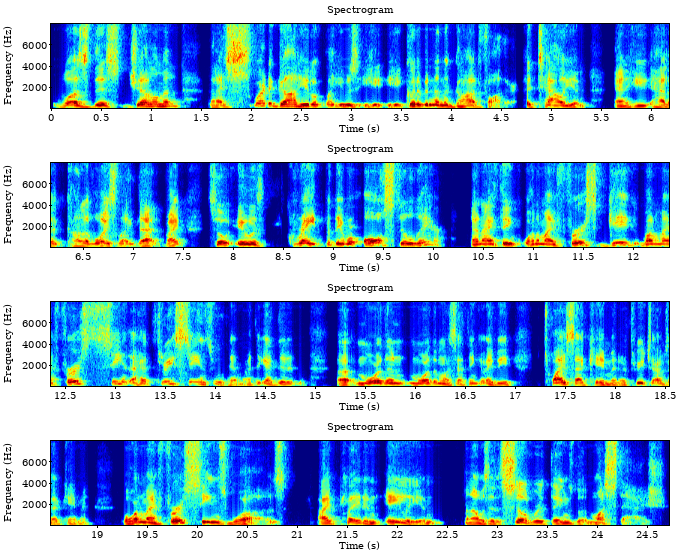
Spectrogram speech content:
was this gentleman that I swear to God, he looked like he was, he, he could have been in The Godfather, Italian, and he had a kind of voice like that, right? So it was great, but they were all still there. And I think one of my first gig, one of my first scenes, I had three scenes with him. I think I did it uh, more than more than once. I think maybe twice I came in or three times I came in. But one of my first scenes was I played an alien and I was in a silver things with a mustache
